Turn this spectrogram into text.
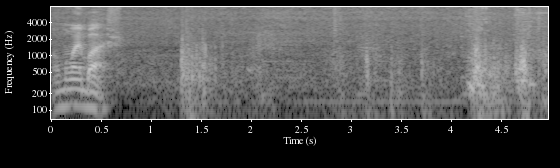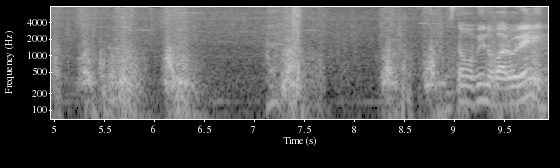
Vamos lá embaixo. Estão ouvindo o barulho aí?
